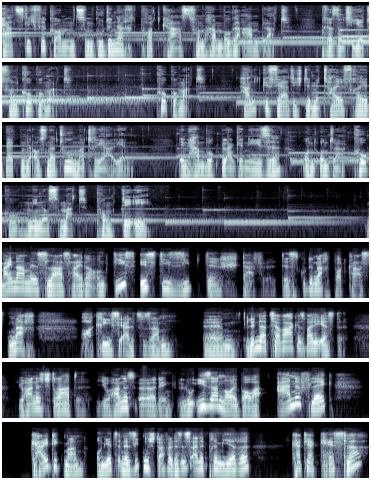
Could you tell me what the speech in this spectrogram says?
Herzlich willkommen zum Gute Nacht Podcast vom Hamburger Armblatt, präsentiert von Kokomat. Kokomat, handgefertigte metallfreie Betten aus Naturmaterialien. In Hamburg Blankenese und unter coco-matt.de. Mein Name ist Lars Heider und dies ist die siebte Staffel des Gute Nacht Podcasts. Nach, oh, kriege ich sie alle zusammen. Ähm, Linda Zerwakis war die erste. Johannes Strate, Johannes Oerding, Luisa Neubauer, Anne Fleck, Kai Dickmann und jetzt in der siebten Staffel, das ist eine Premiere, Katja Kessler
